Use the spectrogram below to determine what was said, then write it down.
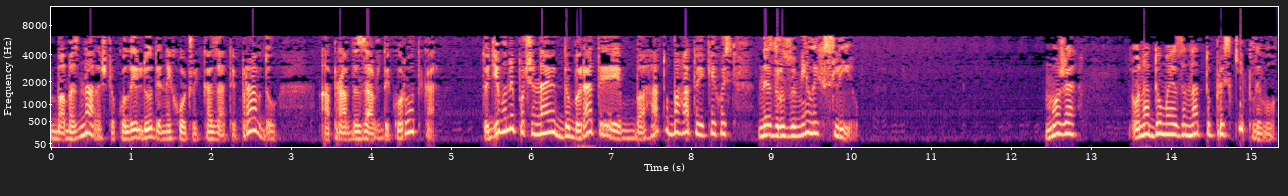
Баба знала, що коли люди не хочуть казати правду, а правда завжди коротка, тоді вони починають добирати багато-багато якихось незрозумілих слів. Може, вона думає занадто прискіпливо,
